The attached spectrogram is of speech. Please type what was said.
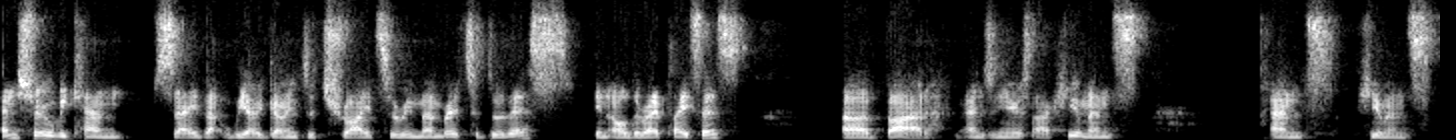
And sure, we can say that we are going to try to remember to do this in all the right places, uh, but engineers are humans, and humans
